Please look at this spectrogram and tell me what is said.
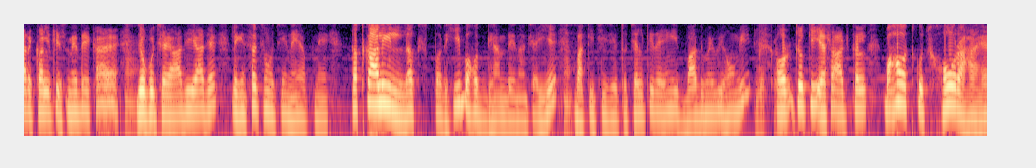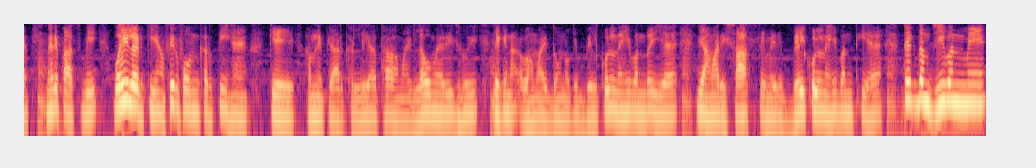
अरे कल किसने देखा है हाँ। जो कुछ है आज ही आज है। लेकिन सचमुच इन्हें अपने तत्कालीन लक्ष्य पर ही बहुत ध्यान देना चाहिए। हम्म। बाकी चीज़ें तो चलती रहेंगी बाद में भी होंगी। और क्योंकि ऐसा आजकल बहुत कुछ हो रहा है हम्म। मेरे पास भी वही लड़कियाँ फिर फ़ोन करती हैं कि हमने प्यार कर लिया था हमारी लव मैरिज हुई हम्म। लेकिन अब हमारी दोनों की बिल्कुल नहीं बन रही है या हमारी सास से मेरी बिल्कुल नहीं बनती है। तो एकदम जीवन में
